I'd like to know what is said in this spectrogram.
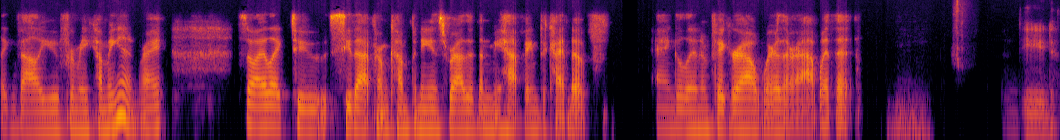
like value for me coming in right? So i like to see that from companies rather than me having to kind of angle in and figure out where they're at with it. Indeed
